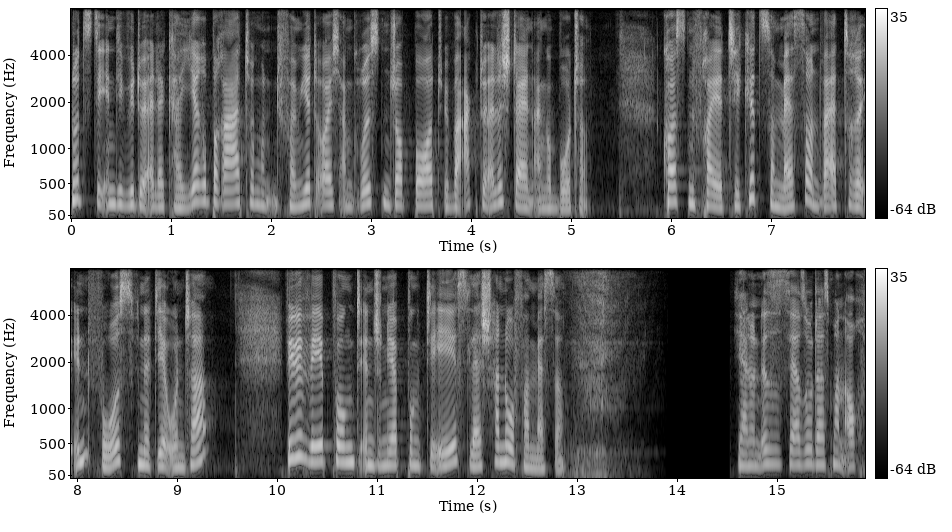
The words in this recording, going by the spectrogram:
nutzt die individuelle Karriereberatung und informiert euch am größten Jobboard über aktuelle Stellenangebote. Kostenfreie Tickets zur Messe und weitere Infos findet ihr unter www.ingenieur.de slash Hannover Messe. Ja, nun ist es ja so, dass man auch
